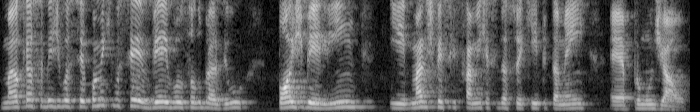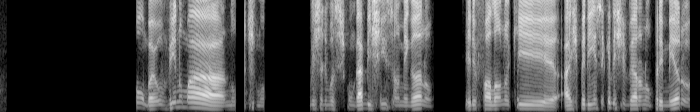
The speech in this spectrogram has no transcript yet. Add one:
Mas eu quero saber de você, como é que você vê a evolução do Brasil pós-Berlim e mais especificamente assim, da sua equipe também é, para o Mundial? Pomba, eu vi numa, no último entrevista de vocês com o Gabi X, se eu não me engano, ele falando que a experiência que eles tiveram no primeiro,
